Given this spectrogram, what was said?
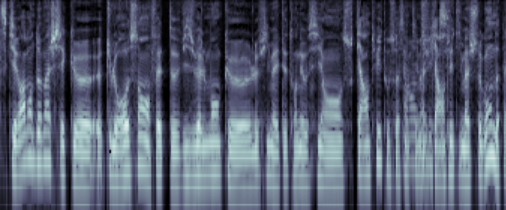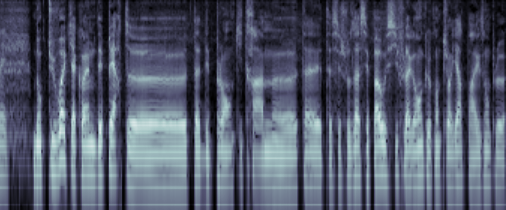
ce qui est vraiment dommage, c'est que tu le ressens en fait visuellement que le film a été tourné aussi en 48 ou 60 images, 48 images secondes. Donc tu vois qu'il y a quand même des pertes. Euh, t'as des plans qui trament, euh, ces choses-là. C'est pas aussi flagrant que quand tu regardes par exemple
